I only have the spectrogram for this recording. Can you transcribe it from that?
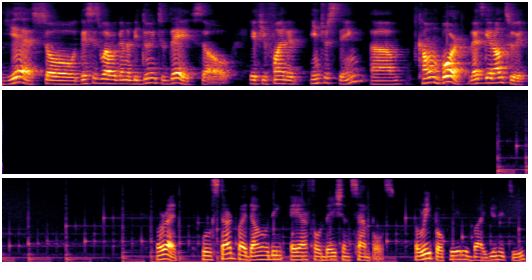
yeah so this is what we're going to be doing today. So if you find it interesting um, come on board. Let's get on to it Alright, we'll start by downloading AR Foundation samples, a repo created by Unity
